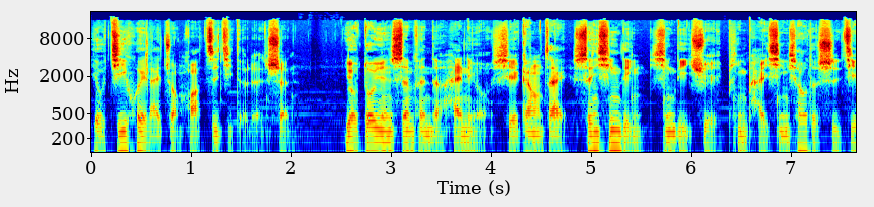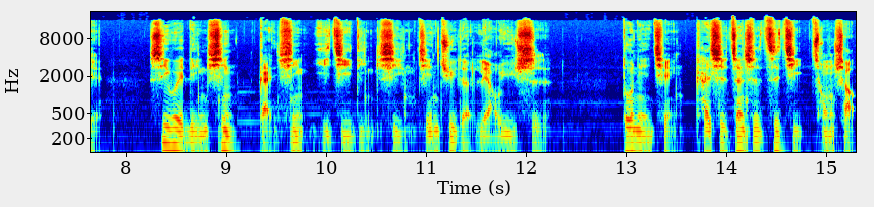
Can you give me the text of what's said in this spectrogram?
有机会来转化自己的人生。有多元身份的 Haniel 斜杠在身心灵、心理学、品牌行销的世界，是一位灵性。感性以及灵性兼具的疗愈师，多年前开始正视自己从小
